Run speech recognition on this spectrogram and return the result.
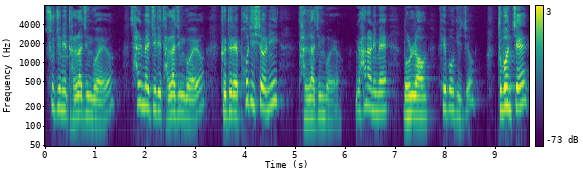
수준이 달라진 거예요. 삶의 질이 달라진 거예요. 그들의 포지션이 달라진 거예요. 하나님의 놀라운 회복이죠. 두 번째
